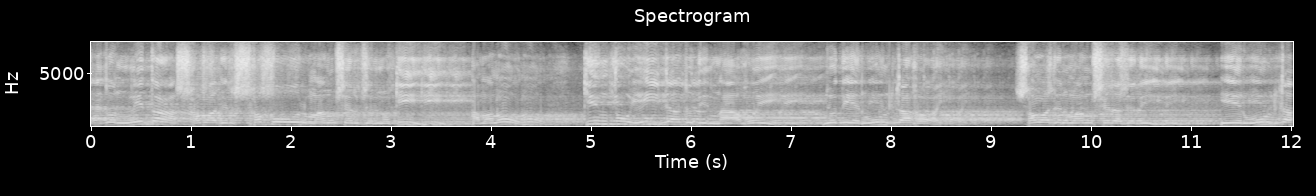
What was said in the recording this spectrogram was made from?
একজন নেতা সমাজের সকল মানুষের জন্য কি? আমানত। কিন্তু এইটা যদি না হয়ে, যদি এর উল্টা হয় সমাজের মানুষেরা যদি এর উল্টা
